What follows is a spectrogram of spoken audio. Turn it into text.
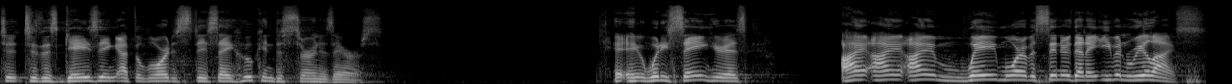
to, to this gazing at the Lord is to say, Who can discern his errors? And what he's saying here is, I, I, I am way more of a sinner than I even realize.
